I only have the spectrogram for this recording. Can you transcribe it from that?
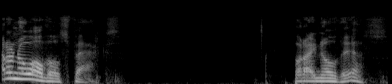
I don't know all those facts. But I know this.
